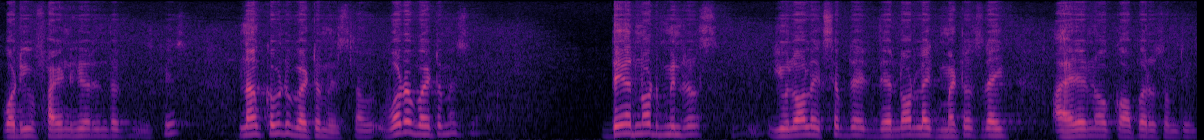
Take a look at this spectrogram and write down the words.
what do you find here in the case? Now coming to vitamins. Now, what are vitamins? They are not minerals. You'll all accept that they are not like metals like iron or copper or something.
